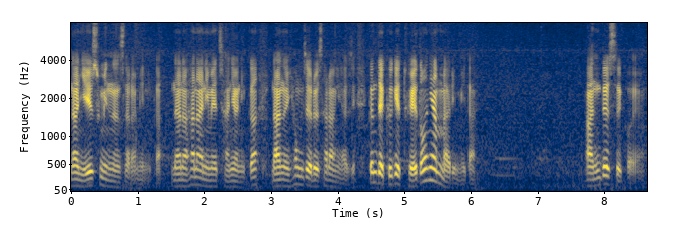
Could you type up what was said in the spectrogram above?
난 예수 믿는 사람이니까 나는 하나님의 자녀니까 나는 형제를 사랑해야지. 근데 그게 되더냔 말입니다. 안 됐을 거예요.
